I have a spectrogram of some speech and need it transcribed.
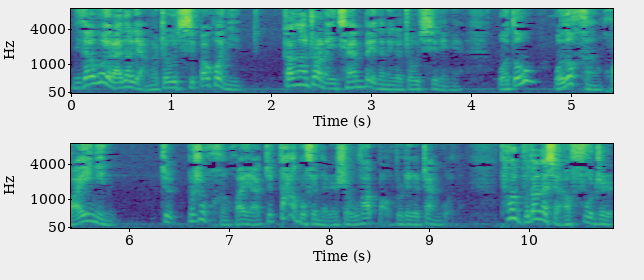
你在未来的两个周期，包括你刚刚赚了一千倍的那个周期里面，我都我都很怀疑你。就不是很怀疑啊，就大部分的人是无法保住这个战果的。他会不断的想要复制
